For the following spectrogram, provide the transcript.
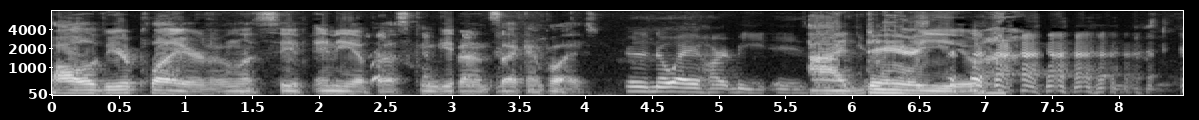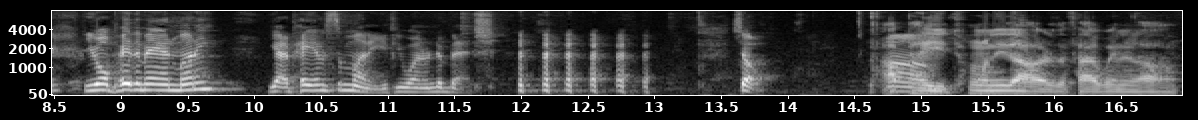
all of your players, and let's see if any of us can get on second place. There's no way Heartbeat is. I dare you. you won't pay the man money. You got to pay him some money if you want him to bench. so I'll Um, pay you twenty dollars if I win it all.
